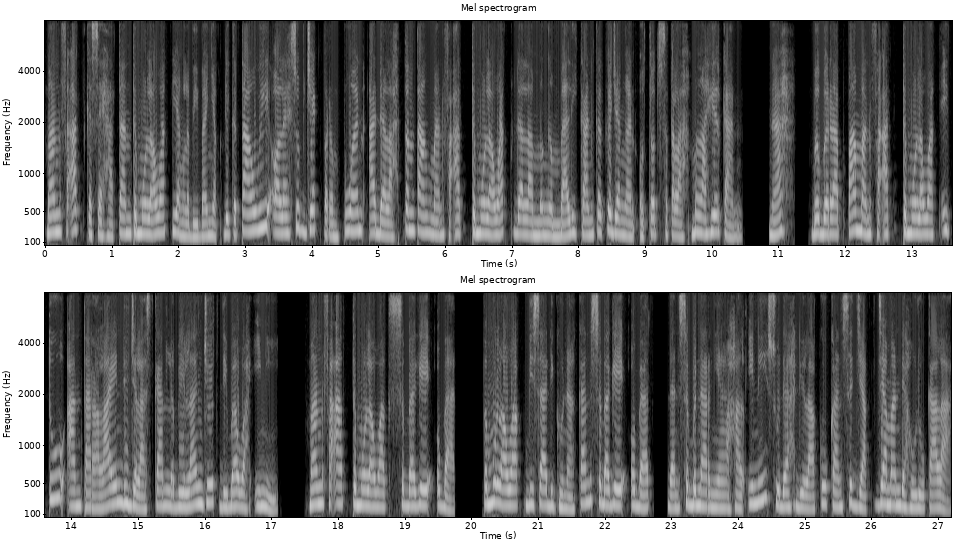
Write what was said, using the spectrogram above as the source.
Manfaat kesehatan temulawak yang lebih banyak diketahui oleh subjek perempuan adalah tentang manfaat temulawak dalam mengembalikan kekejangan otot setelah melahirkan. Nah, beberapa manfaat temulawak itu antara lain dijelaskan lebih lanjut di bawah ini. Manfaat temulawak sebagai obat. Temulawak bisa digunakan sebagai obat, dan sebenarnya hal ini sudah dilakukan sejak zaman dahulu kala.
